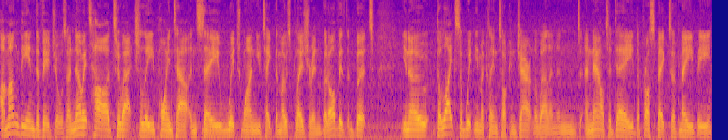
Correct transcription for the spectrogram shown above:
among the individuals, I know it's hard to actually point out and say which one you take the most pleasure in, but obviously, but you know, the likes of Whitney McClintock and Jarrett Llewellyn, and and now today the prospect of maybe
